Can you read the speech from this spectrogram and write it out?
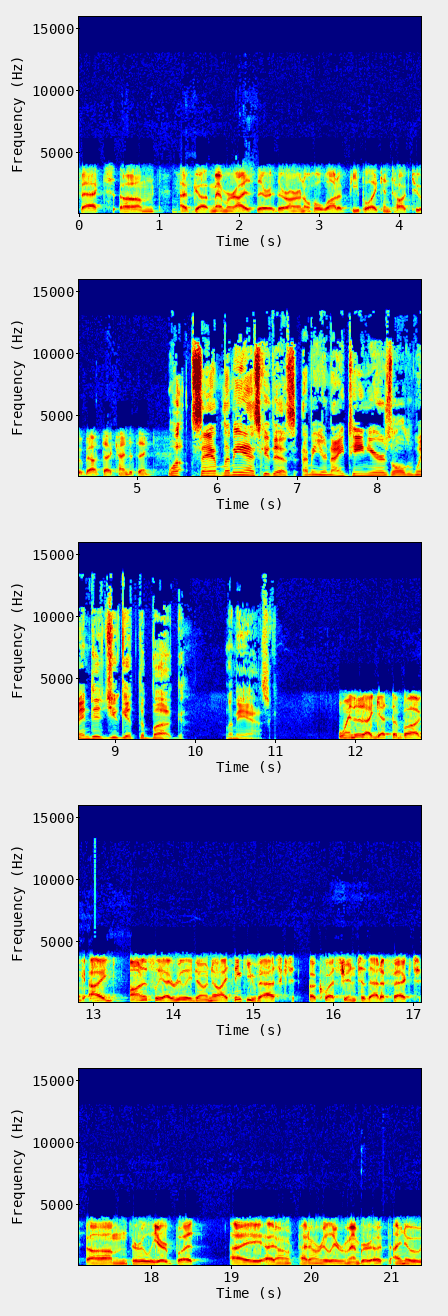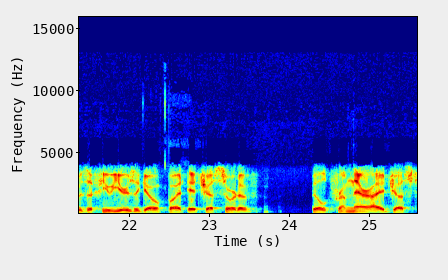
facts um, I've got memorized. There there aren't a whole lot of people I can talk to about that kind of thing. Well, Sam, let me ask you this. I mean, you're 19 years old. When did you get the bug? Let me ask. When did I get the bug? I honestly I really don't know. I think you've asked a question to that effect um, earlier, but I I don't I don't really remember. I know it was a few years ago, but it just sort of built from there. I just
